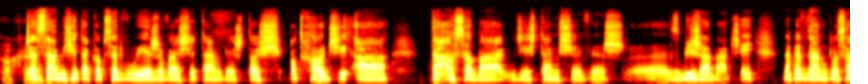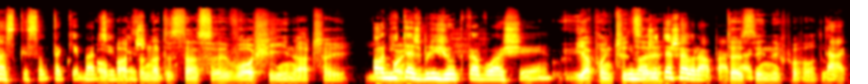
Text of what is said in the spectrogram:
Okay. Czasami się tak obserwuje, że właśnie tam, wiesz, ktoś odchodzi, a ta osoba gdzieś tam się, wiesz, e, zbliża bardziej. Na pewno anglosaskie są takie bardziej, o, bardzo wiesz, na dystans e, Włosi inaczej. Japoń... Oni też bliziutko Włosi. Japończycy. I może też Europa. Też tak. z innych powodów. Tak.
